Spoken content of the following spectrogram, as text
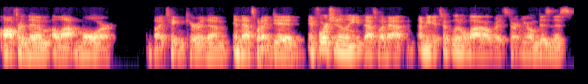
offer them a lot more by taking care of them. And that's what I did. And fortunately, that's what happened. I mean, it took a little while, right? Starting your own business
